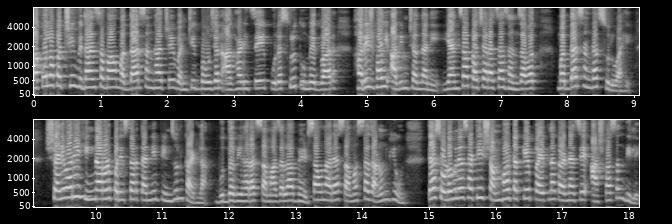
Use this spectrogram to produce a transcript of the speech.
अकोला पश्चिम विधानसभा मतदारसंघाचे वंचित बहुजन आघाडीचे पुरस्कृत उमेदवार हरीशभाई आलिमचंदानी यांचा प्रचाराचा झंझावत मतदारसंघात सुरू आहे. शनिवारी हिंगणारोड परिसर त्यांनी पिंजून काढला. बुद्ध विहारात समाजाला भेडसावणाऱ्या समस्या जाणून घेऊन त्या सोडवण्यासाठी शंभर टक्के प्रयत्न करण्याचे आश्वासन दिले.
